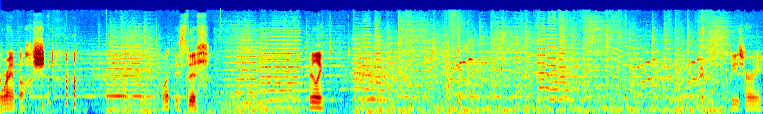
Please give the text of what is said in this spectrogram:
Know where I am. Oh, shit. what is this? Really? Please hurry.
